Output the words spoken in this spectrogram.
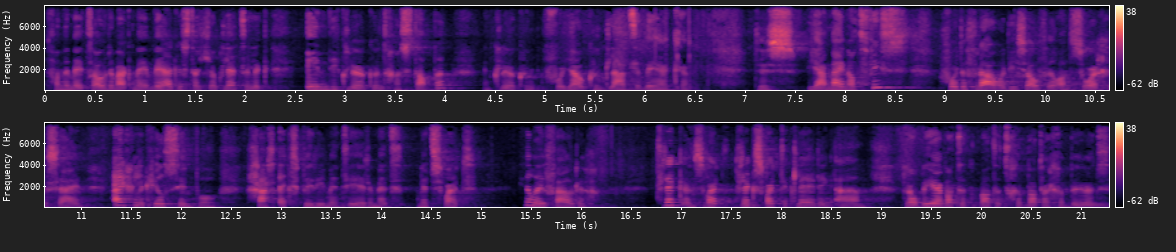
van de methode waar ik mee werk... is dat je ook letterlijk in die kleur kunt gaan stappen. En kleur voor jou kunt laten werken. Dus ja, mijn advies voor de vrouwen die zoveel aan het zorgen zijn... eigenlijk heel simpel. Ga eens experimenteren met, met zwart. Heel eenvoudig. Trek, een zwart, trek zwarte kleding aan. Probeer wat, het, wat, het, wat er gebeurt.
